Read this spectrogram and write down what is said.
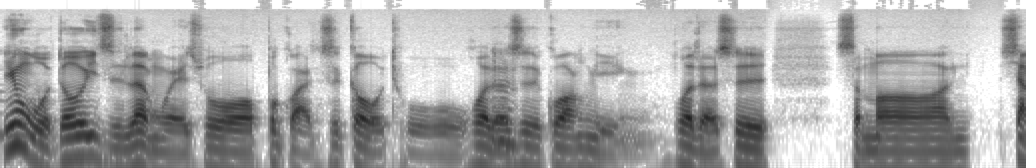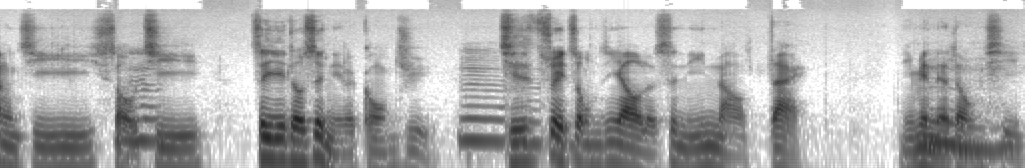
嗯，因为我都一直认为说，不管是构图，或者是光影，嗯、或者是什么相机、手机，嗯、这些都是你的工具。嗯，其实最重要的是你脑袋里面的东西。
